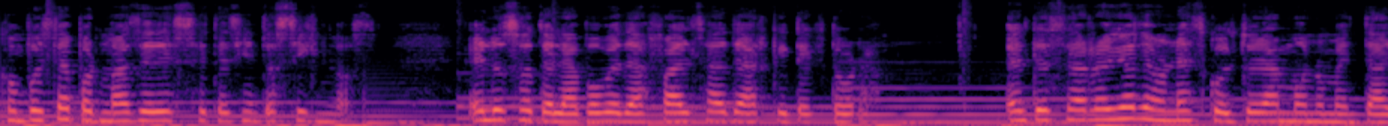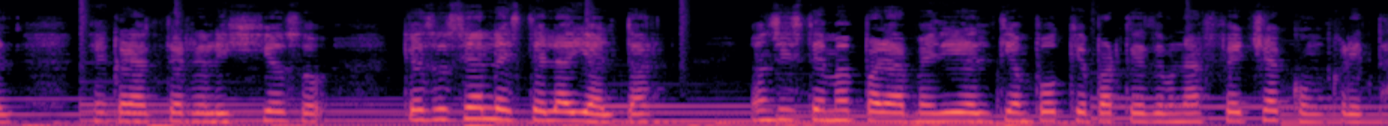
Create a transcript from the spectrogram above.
compuesta por más de 700 signos, el uso de la bóveda falsa de arquitectura, el desarrollo de una escultura monumental de carácter religioso que asocia la estela y altar, un sistema para medir el tiempo que parte de una fecha concreta.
